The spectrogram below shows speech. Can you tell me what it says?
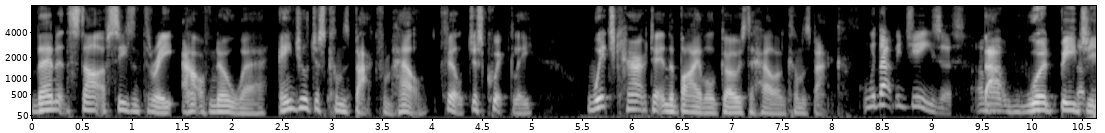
Then at the start of season three, out of nowhere, Angel just comes back from hell. Phil, just quickly, which character in the Bible goes to hell and comes back? Would that be Jesus? I'm That would be That'd be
